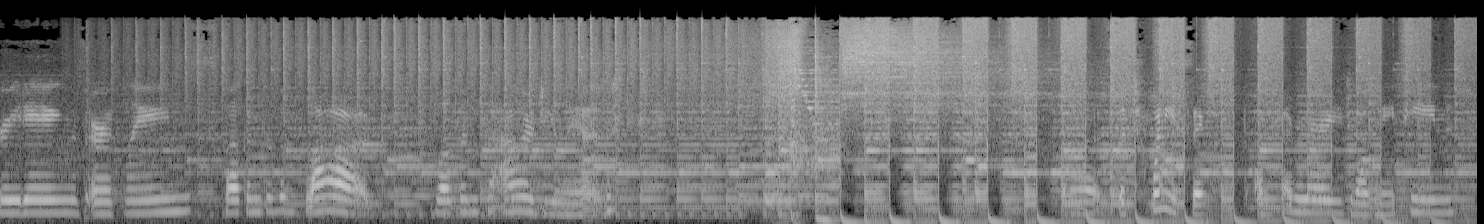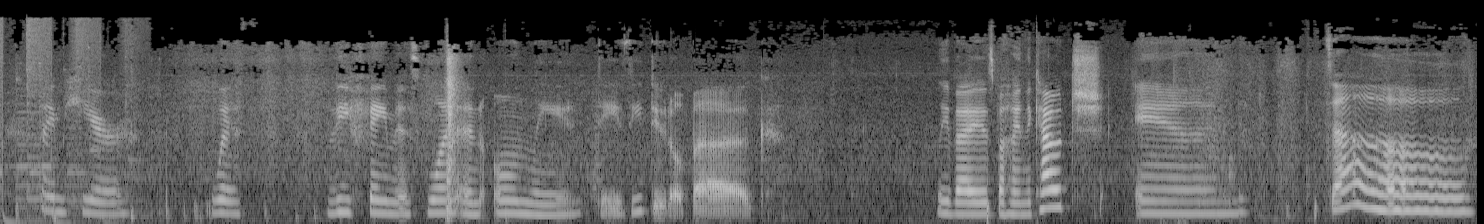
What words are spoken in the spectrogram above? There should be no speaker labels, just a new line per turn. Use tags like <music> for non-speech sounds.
Greetings, Earthlings. Welcome to the vlog. Welcome to Allergy Land. Uh, the 26th of February 2018. I'm here with the famous one and only Daisy Doodlebug. Levi is behind the couch and Doll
